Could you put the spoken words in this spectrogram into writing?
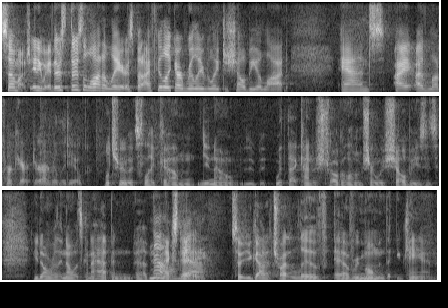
so much. Anyway, there's there's a lot of layers, but I feel like I really relate to Shelby a lot, and I I love her character. I really do. Well, true. It's like um, you know, with that kind of struggle, and I'm sure with Shelby's, it's you don't really know what's going to happen uh, the next day. yeah. So you got to try to live every moment that you can.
